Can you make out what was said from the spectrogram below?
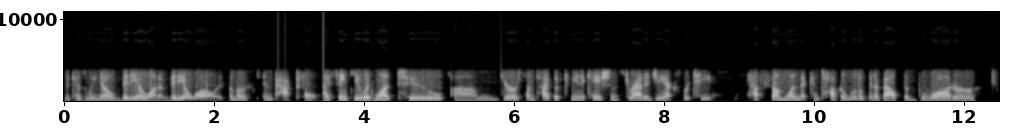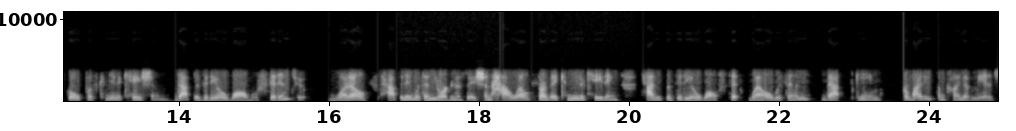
because we know video on a video wall is the most impactful. I think you would want to um, hear some type of communication strategy expertise have someone that can talk a little bit about the broader scope of communication that the video wall will fit into. What else is happening within the organization? How else are they communicating? How does the video wall fit well within that scheme? Providing some kind of managed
